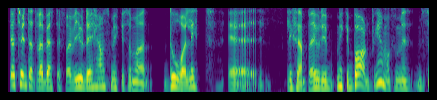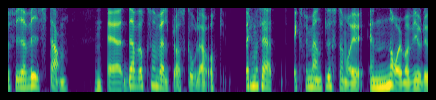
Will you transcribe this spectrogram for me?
jag tror inte att det var bättre för. Vi gjorde hemskt mycket som var dåligt. Eh, till exempel, jag gjorde mycket barnprogram också med, med Sofia Wistam. Eh, det var också en väldigt bra skola och där kan man säga att experimentlustan var ju enorm och vi gjorde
